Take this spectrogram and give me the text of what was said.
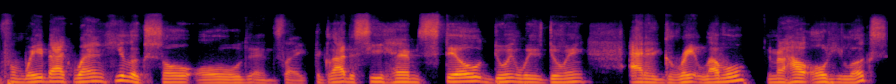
from way back when he looks so old, and it's like the glad to see him still doing what he's doing at a great level, no matter how old he looks.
